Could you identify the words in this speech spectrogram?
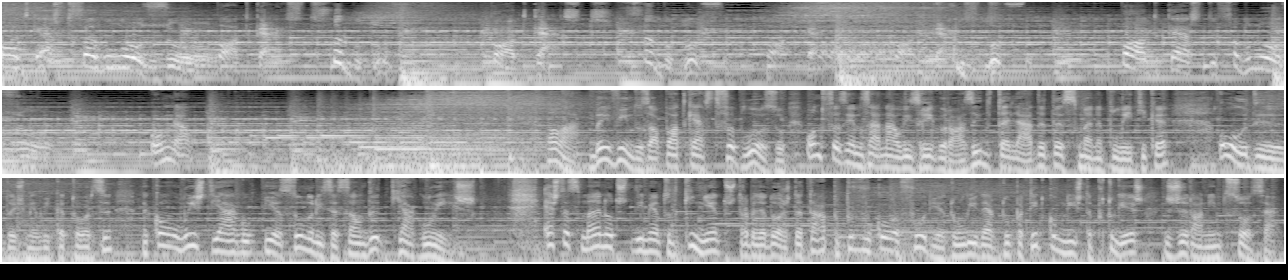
Podcast fabuloso. Podcast fabuloso. Podcast fabuloso. Podcast. Podcast. Podcast fabuloso. Ou não? Olá, bem-vindos ao podcast Fabuloso, onde fazemos a análise rigorosa e detalhada da semana política ou de 2014, com Luís Tiago e a sonorização de Tiago Luís. Esta semana, o despedimento de 500 trabalhadores da TAP provocou a fúria do líder do Partido Comunista Português, Jerónimo de Sousa.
